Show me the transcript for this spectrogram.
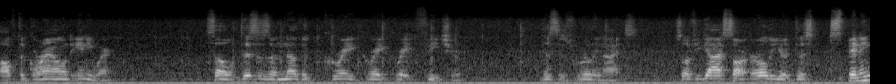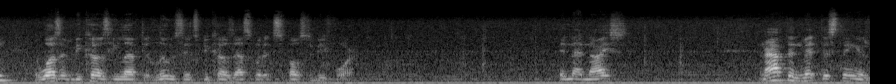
off the ground, anywhere. So this is another great, great, great feature. This is really nice. So if you guys saw earlier this spinning, it wasn't because he left it loose, it's because that's what it's supposed to be for. Isn't that nice? And I have to admit this thing is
